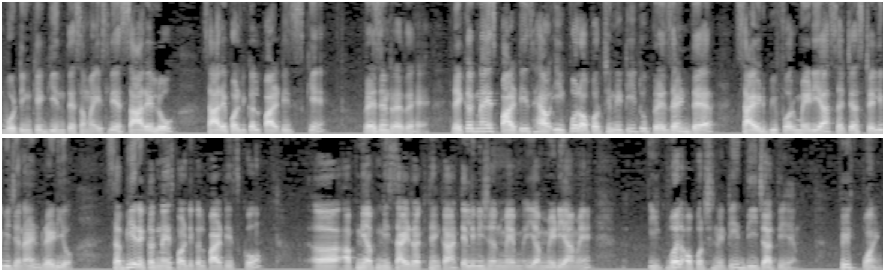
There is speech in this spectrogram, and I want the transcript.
वोटिंग के गिनते समय। इसलिए सारे लोग, सारे पॉलिटिकल पार्टीज़ के प्रेजेंट रहते हैं। Recognize parties have equal opportunity to present their side before media such as television and radio सभी रिकॉग्नाइज पॉलिटिकल पार्टीज़ को अपनी अपनी साइड रखने का टेलीविज़न में या मीडिया में इक्वल अपॉर्चुनिटी दी जाती है। Fifth point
